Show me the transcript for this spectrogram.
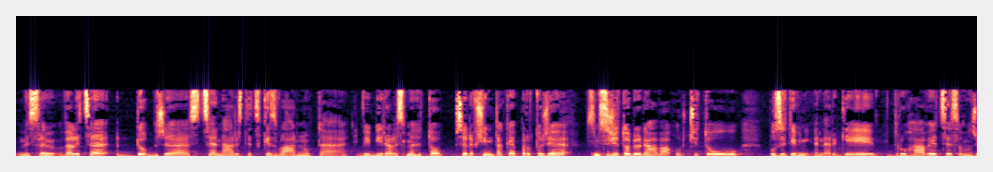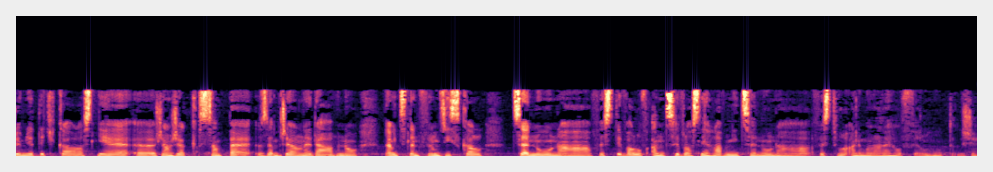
myslím, velice dobře scénaristicky zvládnuté. Vybírali jsme to především také proto, že myslím si, že to dodává určitou pozitivní energii. Druhá věc je samozřejmě teďka vlastně eh, Jean-Jacques Sampé zemřel zemřel nedávno. Navíc ten film získal cenu na festivalu v Anci, vlastně hlavní cenu na festivalu animovaného filmu, takže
